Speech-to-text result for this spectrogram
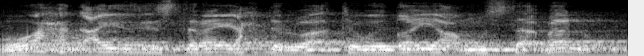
وواحد عايز يستريح دلوقتي ويضيع مستقبله.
